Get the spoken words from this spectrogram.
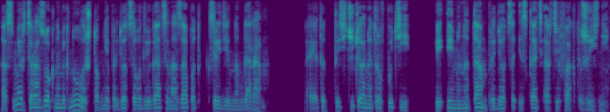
А смерть разок намекнула, что мне придется выдвигаться на запад к Срединным горам. А это тысячи километров пути, и именно там придется искать артефакт жизни.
